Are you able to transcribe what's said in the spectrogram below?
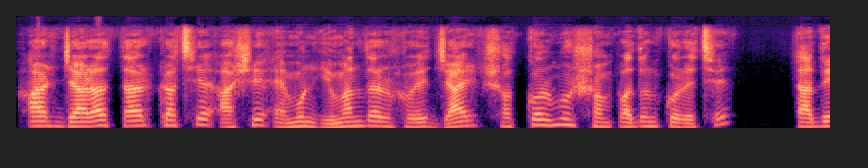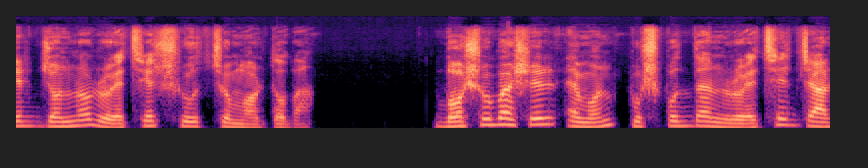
আর যারা তার কাছে আসে এমন ইমানদার হয়ে যায়, সৎকর্ম সম্পাদন করেছে, তাদের জন্য রয়েছে সুউচ্চ মর্তবা। বসবাসের এমন পুষ্পোদ্যান রয়েছে যার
